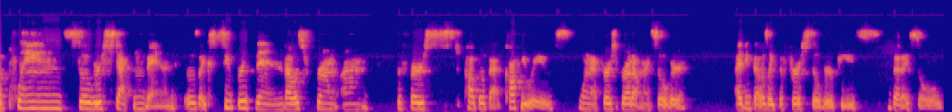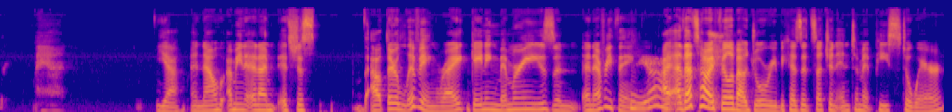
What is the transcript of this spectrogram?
a plain silver stacking band it was like super thin that was from um the first pop up at Coffee Waves when I first brought out my silver. I think that was like the first silver piece that I sold. Man. Yeah. And now, I mean, and I'm, it's just out there living, right? Gaining memories and, and everything. Yeah. I, that's how I feel about jewelry because it's such an intimate piece to wear.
